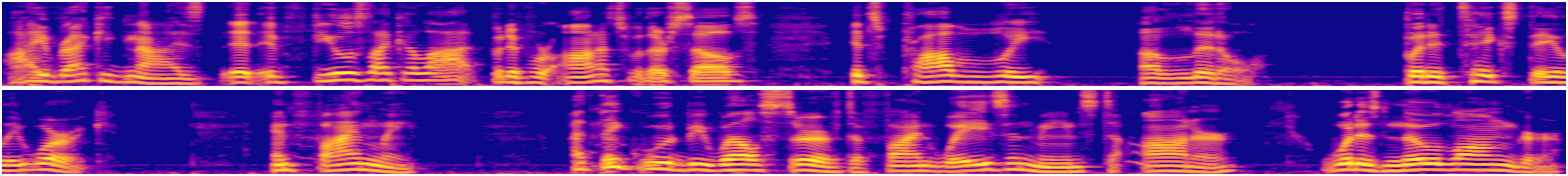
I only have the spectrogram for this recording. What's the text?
I recognize that it feels like a lot, but if we're honest with ourselves, it's probably a little. But it takes daily work. And finally, I think we would be well served to find ways and means to honor what is no longer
